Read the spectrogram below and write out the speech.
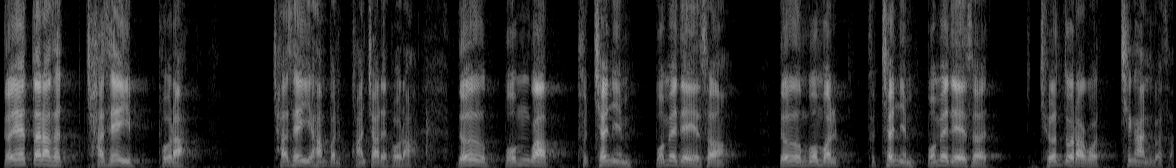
너에 따라서 자세히 보라. 자세히 한번 관찰해 보라. 너 몸과 부처님 몸에 대해서 너 몸을 부처님 몸에 대해서 전도라고 칭한 것은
